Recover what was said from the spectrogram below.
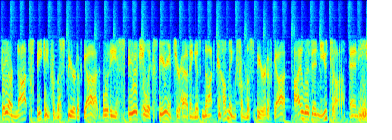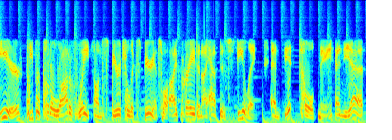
they are not speaking from the Spirit of God, or the spiritual experience you're having is not coming from the Spirit of God. I live in Utah, and here people put a lot of weight on spiritual experience. Well, I prayed and I had this feeling, and it told me, and yet,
